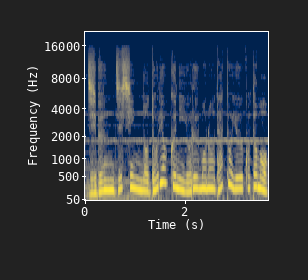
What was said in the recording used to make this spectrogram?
自分自身の努力によるものだということも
